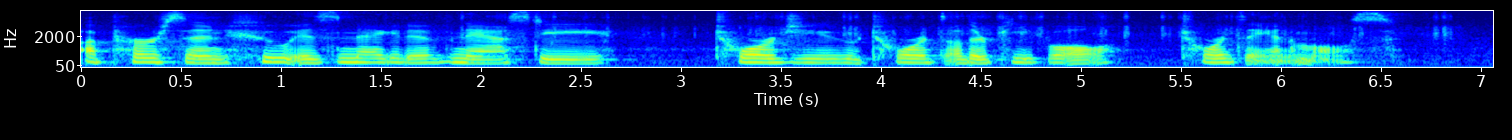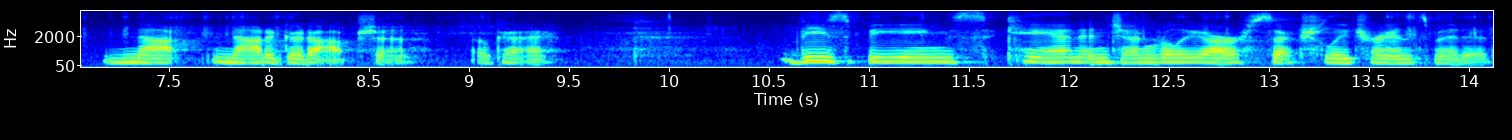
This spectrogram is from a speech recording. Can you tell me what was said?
a person who is negative, nasty towards you, towards other people, towards animals? Not, not a good option, okay? these beings can and generally are sexually transmitted.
